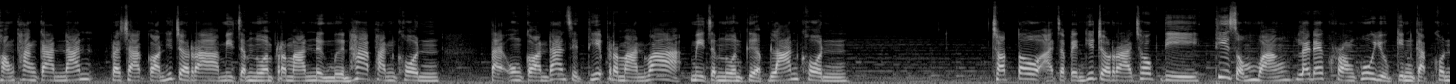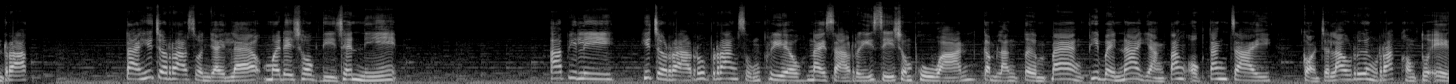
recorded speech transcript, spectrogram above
ของทางการนั้น ประชากรฮิจรามีจำนวนประมาณ 15,000 คน แต่องค์กรด้านสิทธิประมาณว่ามีจำนวนเกือบล้านคนช็อตโตอาจจะเป็นฮิจราโชคดีที่สมหวังและได้ครองคู่อยู่กินกับคนรัก แต่ฮิจราส่วนใหญ่แล้วไม่ได้โชคดีเช่นนี้ อาพิลีฮิจรารูปร่างสูงเพรียวในสารีสีชมพูหวานกำลังเติมแป้งที่ใบหน้าอย่างตั้งอกตั้งใจ ก่อนจะเล่าเรื่องรักของตัวเอง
